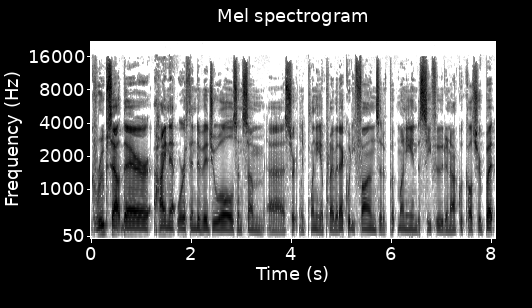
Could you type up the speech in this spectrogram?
groups out there high net worth individuals and some uh, certainly plenty of private equity funds that have put money into seafood and aquaculture but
